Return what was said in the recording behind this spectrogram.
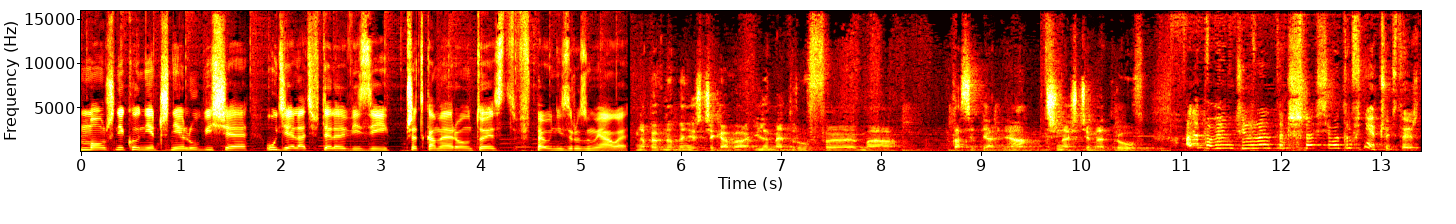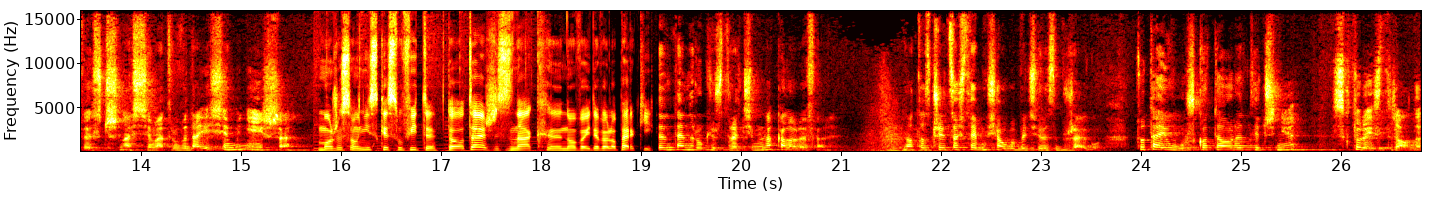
mąż niekoniecznie lubi się udzielać w telewizji przed kamerą, to jest w pełni zrozumiałe. Na pewno będziesz ciekawa, ile metrów e, ma ta sypialnia. 13 metrów. Ale powiem ci, że te 13 metrów nie czuć, to jest, to jest 13 metrów. Wydaje się mniejsze. Może są niskie sufity. To też znak nowej deweloperki. Ten, ten róg już tracimy na kaloryfer. No to czyli coś tutaj musiałoby być z brzegu. Tutaj łóżko teoretycznie z której strony?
